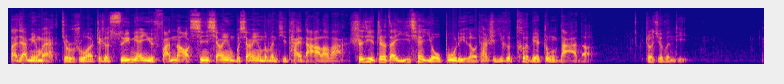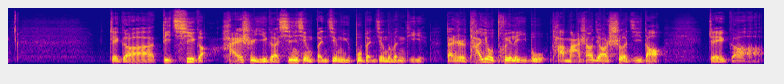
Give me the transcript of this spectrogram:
大家明白，就是说这个随眠与烦恼心相应不相应的问题太大了吧？实际这在一切有部里头，它是一个特别重大的哲学问题。这个第七个还是一个心性本净与不本净的问题，但是他又推了一步，他马上就要涉及到这个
